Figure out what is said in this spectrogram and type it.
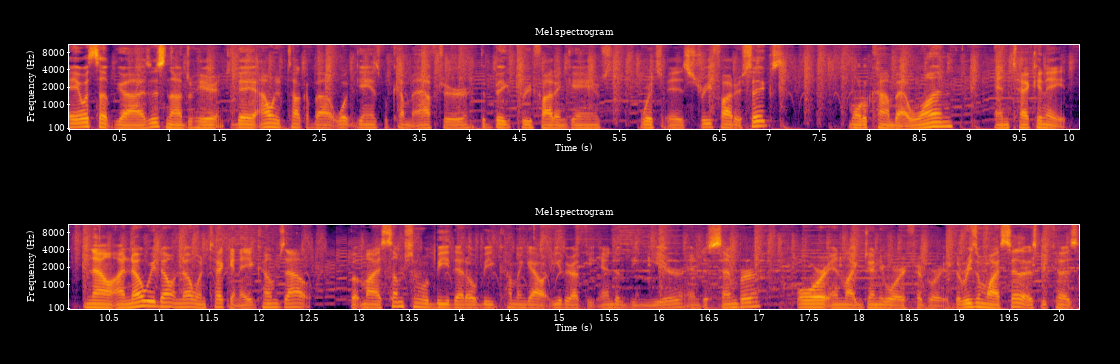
Hey, what's up, guys? It's Nigel here, and today I want to talk about what games will come after the big three fighting games, which is Street Fighter 6, Mortal Kombat 1, and Tekken 8. Now, I know we don't know when Tekken 8 comes out, but my assumption would be that it'll be coming out either at the end of the year in December or in like January, February. The reason why I say that is because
